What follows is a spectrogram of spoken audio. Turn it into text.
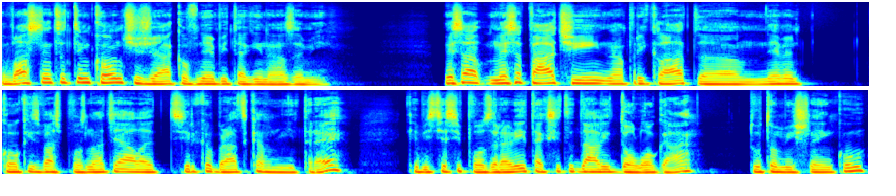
Vlastne to tým končí, že ako v nebi, tak i na zemi. Mne sa, mne sa páči napríklad, uh, neviem, koľko z vás poznáte, ale Církev Bratská v Nitre, keby ste si pozreli, tak si to dali do loga, túto myšlienku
